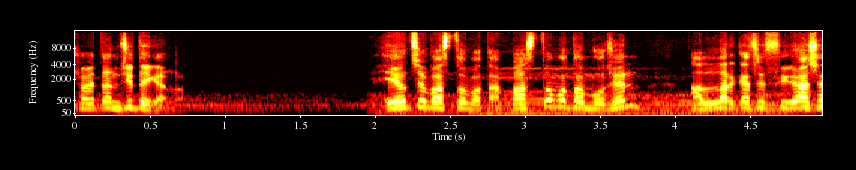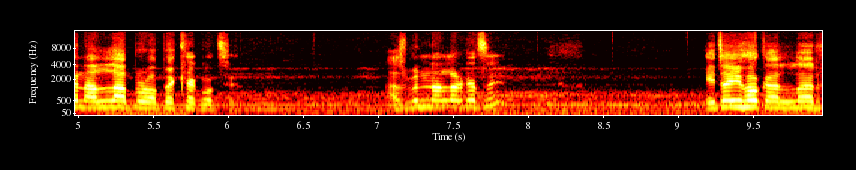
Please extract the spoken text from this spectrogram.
শয়তান জিতে গেল। এই হচ্ছে বাস্তবতা। বাস্তবতা বোঝেন, আল্লাহর কাছে ফিরে আসেন, আল্লাহ আপনার অপেক্ষা করছেন। আসবেন না আল্লাহর কাছে? এটাই হোক আল্লাহর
